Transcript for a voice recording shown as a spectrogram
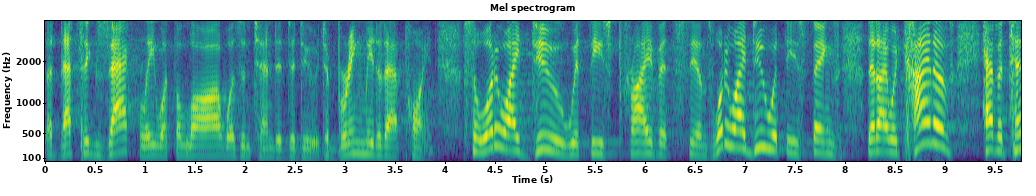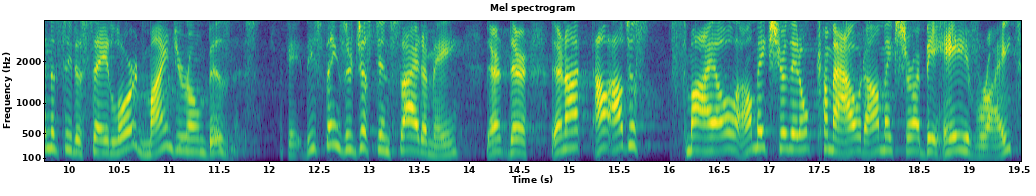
that's exactly what the law was intended to do, to bring me to that point. So, what do I do with these private sins? What do I do with these things that I would kind of have a tendency to say, Lord, mind your own business? Okay, these things are just inside of me. They're, they're, they're not, I'll, I'll just smile. I'll make sure they don't come out. I'll make sure I behave right.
